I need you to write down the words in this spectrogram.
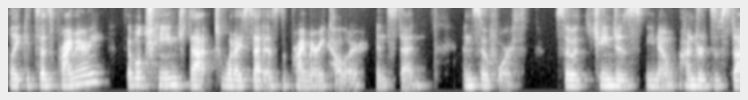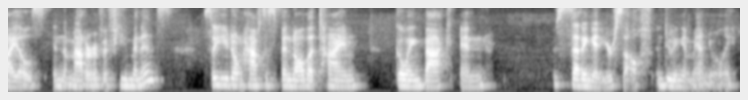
like it says primary, it will change that to what I said as the primary color instead, and so forth. So it changes, you know, hundreds of styles in the matter of a few minutes. So you don't have to spend all that time going back and setting it yourself and doing it manually.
